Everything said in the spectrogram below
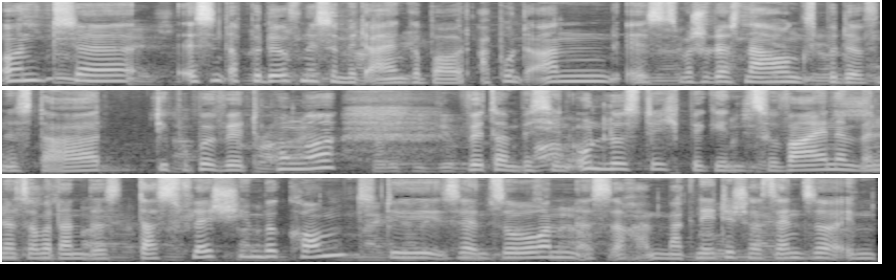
Und äh, es sind auch Bedürfnisse mit eingebaut. Ab und an ist zum Beispiel das Nahrungsbedürfnis da. Die Puppe wird Hunger, wird ein bisschen unlustig, beginnt zu weinen. Wenn es aber dann das, das Fläschchen bekommt, die Sensoren, es ist auch ein magnetischer Sensor im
